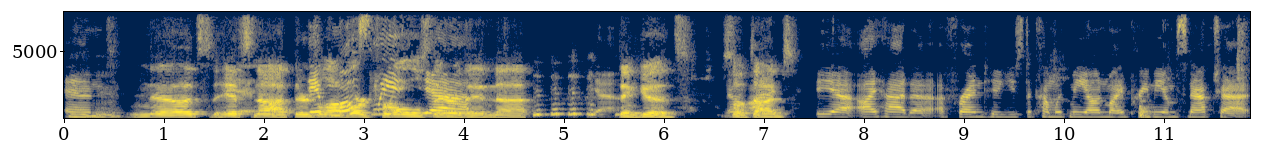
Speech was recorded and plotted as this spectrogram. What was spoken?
and Mhm. No, it's it's not. There's It a lot more trolls yeah. there than uh yeah, than goods No, sometimes. yeah. I had a, a friend who used to come with me on my premium Snapchat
